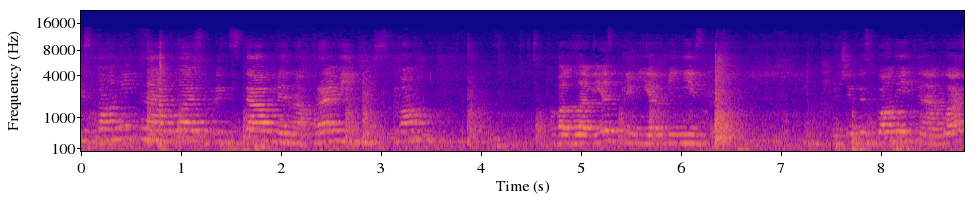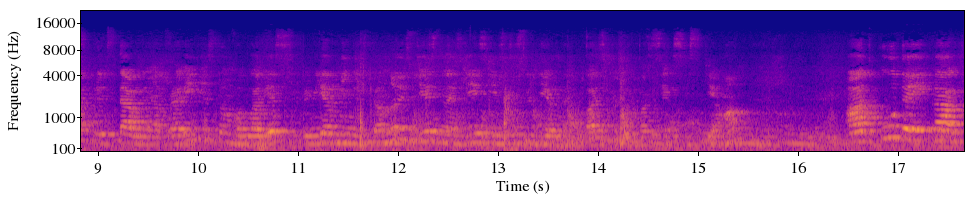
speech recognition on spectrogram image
Исполнительная власть представлена правительством во главе с премьер-министром. Значит, исполнительная власть представлена правительством во главе с премьер-министром. Ну, естественно, здесь есть и судебная власть во всех системах. Откуда и как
